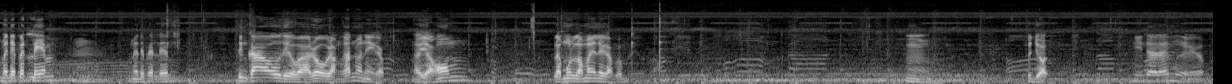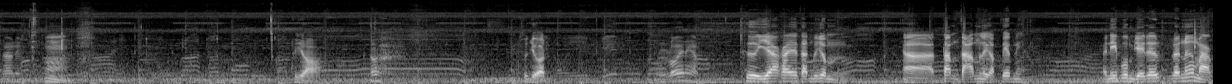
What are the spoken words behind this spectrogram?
ไม่ได้เป็ดเล้มอืมไม่ได้เป็ดเล้มซึ่งข้าวเดี๋ยวว่าเรารังสรรค์วันนี้ครับเอาอย่าหอมละมุนละไมเลยครับผมอืมสุดยอด นี่ได้ได้มือเลยครับข้าวนี่อืมสุดยอดเอ้า สุดยอดร้อยนะครับ คืออยากให้ท่านผู้ชมอ่าตามตามเลยกับเทปนี้ อันนี้ภูมิใจระเนื้อมาก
